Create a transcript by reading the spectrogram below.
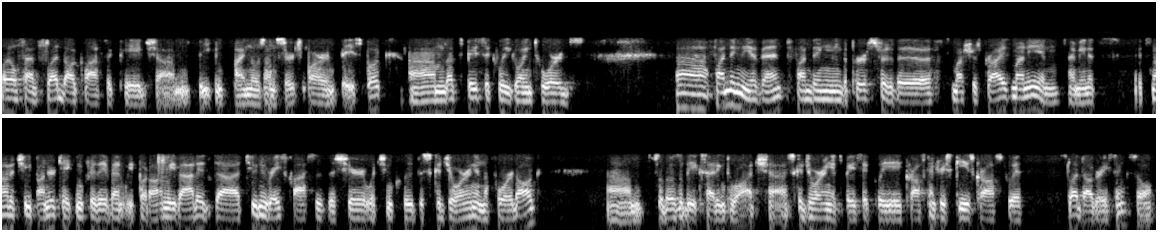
Oil Sands Sled Dog Classic page. Um, you can find those on the search bar in Facebook. Um, that's basically going towards uh, funding the event, funding the purse for the Mushers Prize money, and I mean it's it's not a cheap undertaking for the event we put on. We've added uh, two new race classes this year, which include the Skijoring and the Four Dog. Um, so those will be exciting to watch. Uh, Skijoring, it's basically cross country skis crossed with sled dog racing. So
